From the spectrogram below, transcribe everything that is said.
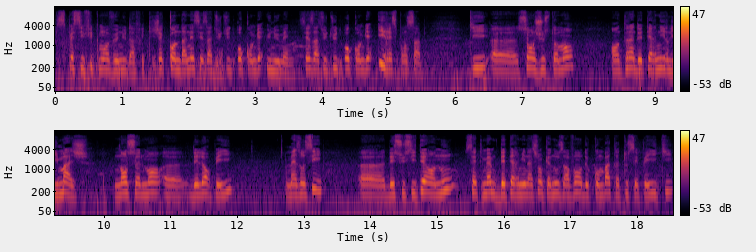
spécifiquement venues d'Afrique. J'ai condamné ces attitudes ô combien inhumaines, ces attitudes ô combien irresponsables, qui euh, sont justement en train de ternir l'image non seulement euh, de leur pays, mais aussi euh, de susciter en nous cette même détermination que nous avons de combattre tous ces pays qui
